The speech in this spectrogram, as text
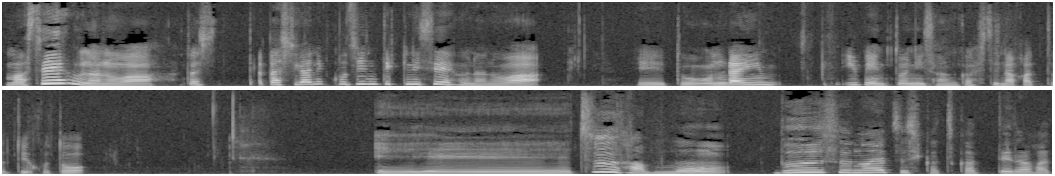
まあ、セーフなのは、私、私がね、個人的にセーフなのは、えっ、ー、と、オンラインイベントに参加してなかったということ。えー、通販もブースのやつしか使ってなかっ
